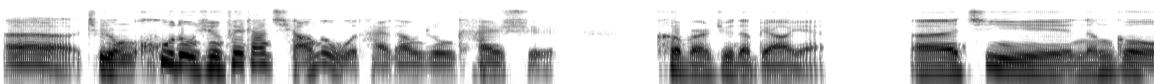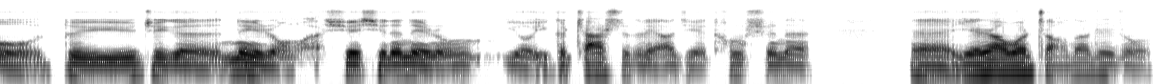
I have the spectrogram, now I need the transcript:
呃这种互动性非常强的舞台当中开始课本剧的表演，呃，既能够对于这个内容啊学习的内容有一个扎实的了解，同时呢，呃，也让我找到这种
